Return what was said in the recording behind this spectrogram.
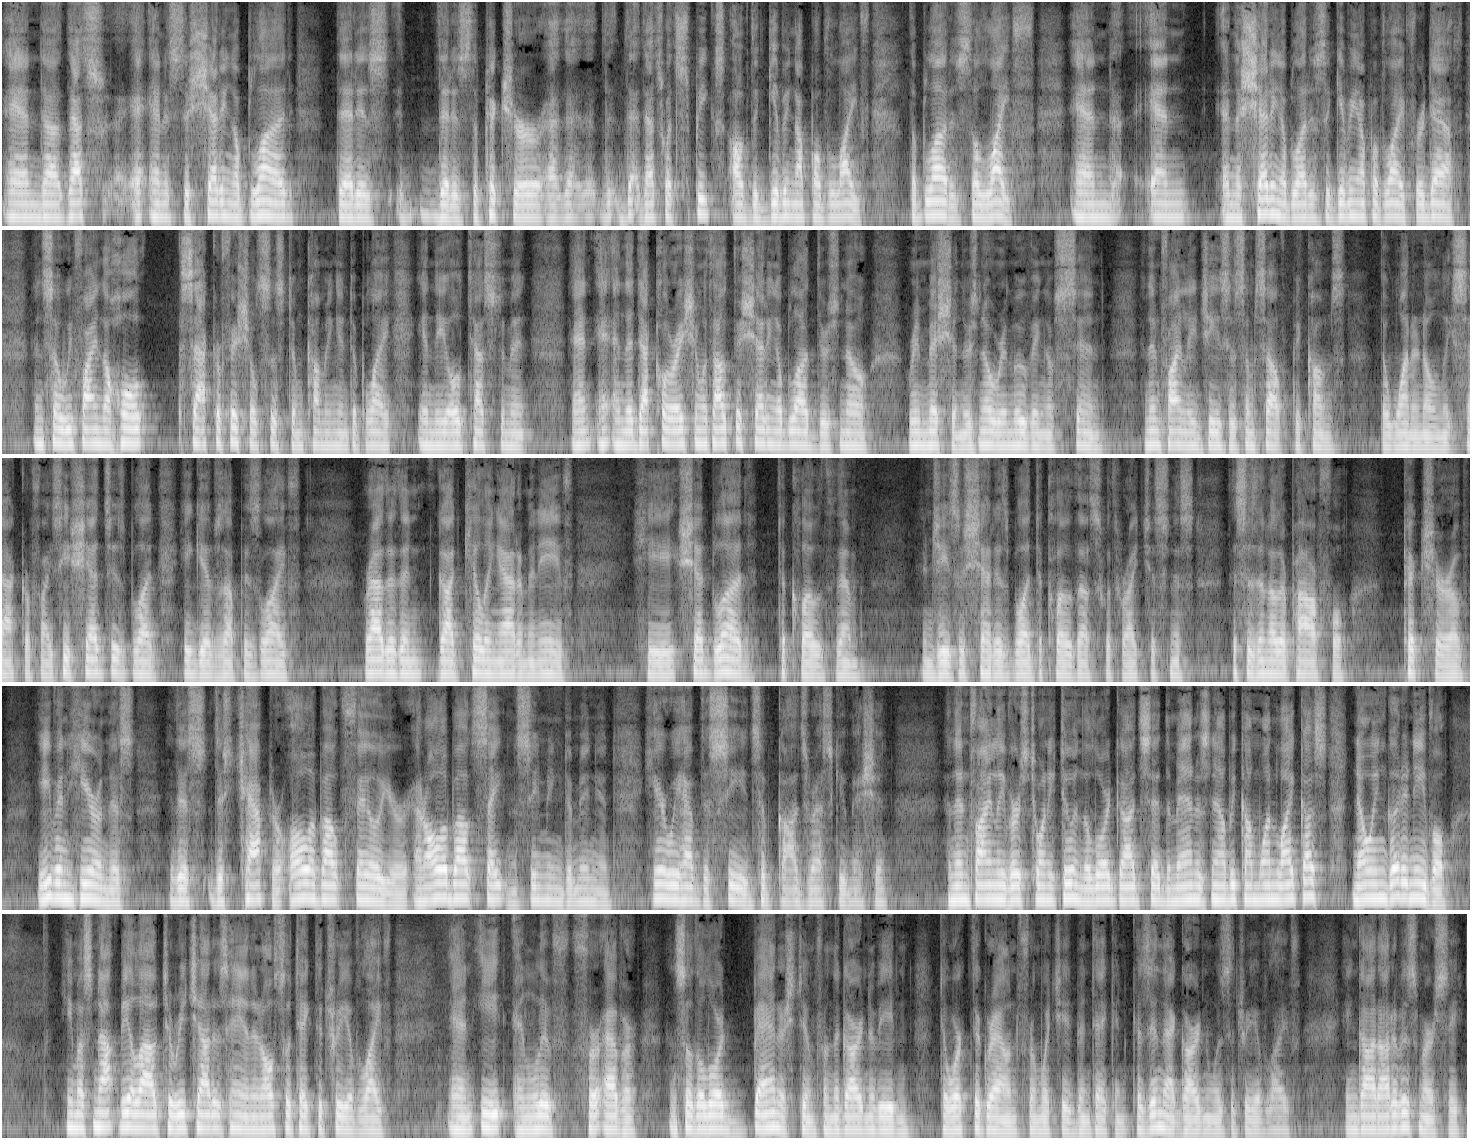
And uh, that's and it's the shedding of blood that is that is the picture. Uh, that, that, that's what speaks of the giving up of life. The blood is the life, and and and the shedding of blood is the giving up of life for death. And so we find the whole sacrificial system coming into play in the Old Testament, and and the declaration: without the shedding of blood, there's no remission, there's no removing of sin. And then finally, Jesus Himself becomes the one and only sacrifice. He sheds His blood, He gives up His life. Rather than God killing Adam and Eve, He shed blood to clothe them and Jesus shed his blood to clothe us with righteousness. This is another powerful picture of, even here in this, this, this chapter, all about failure and all about Satan's seeming dominion. Here we have the seeds of God's rescue mission. And then finally, verse 22 And the Lord God said, The man has now become one like us, knowing good and evil. He must not be allowed to reach out his hand and also take the tree of life and eat and live forever. And so the Lord banished him from the Garden of Eden to work the ground from which he had been taken, because in that garden was the tree of life. And God, out of his mercy,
